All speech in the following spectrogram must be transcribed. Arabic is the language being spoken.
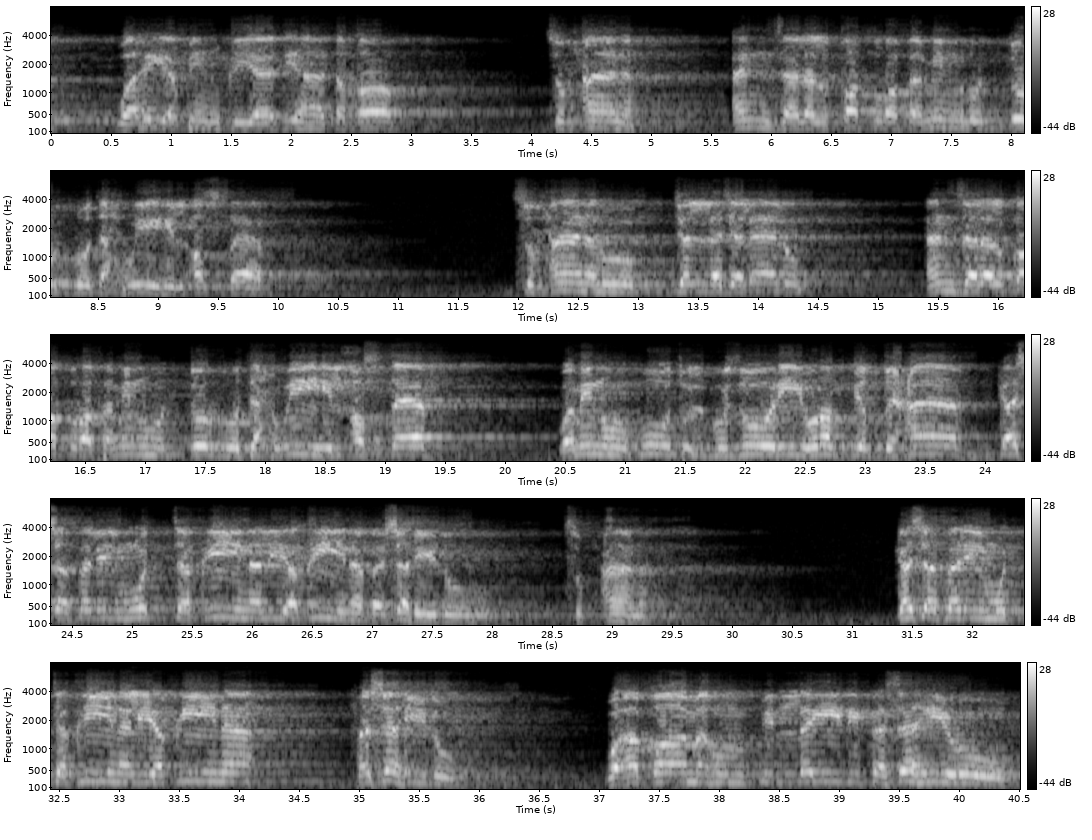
وهي في انقيادها تخاف. سبحانه أنزل القطر فمنه الدر تحويه الأصفاف. سبحانه جل جلاله أنزل القطر فمنه الدر تحويه الاصداف ومنه قوت البذور يربي الضعاف. كشف للمتقين اليقين فشهدوا. سبحانه. كشف للمتقين اليقين فشهدوا. وأقامهم في الليل فسهروا.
